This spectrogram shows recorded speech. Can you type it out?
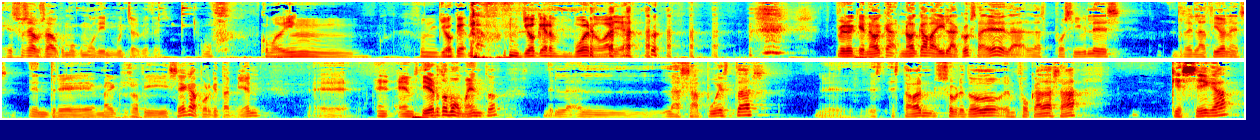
Eso se ha usado como comodín muchas veces. Comodín es un Joker, un Joker bueno, vaya. Pero que no, no acaba ahí la cosa, ¿eh? La- las posibles relaciones entre Microsoft y Sega, porque también eh, en, en cierto momento las apuestas eh, es- estaban sobre todo enfocadas a que Sega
